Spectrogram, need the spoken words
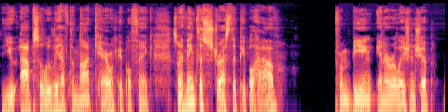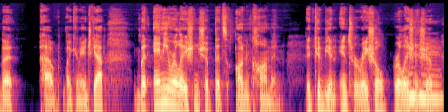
you absolutely have to not care what people think. So I think the stress that people have from being in a relationship that have like an age gap, but any relationship that's uncommon. It could be an interracial relationship. mhm.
